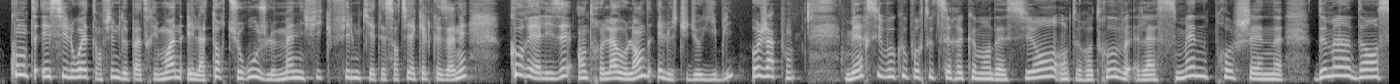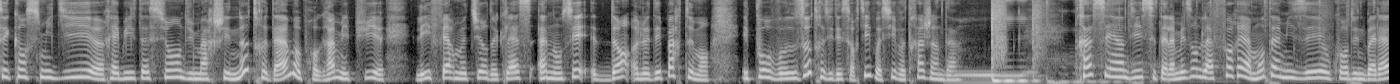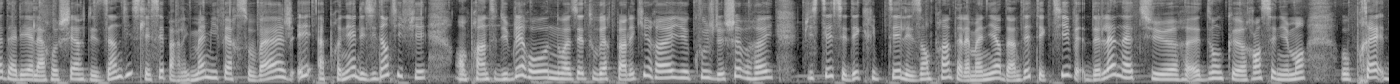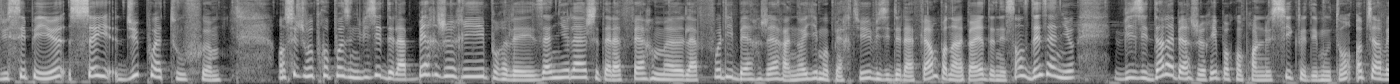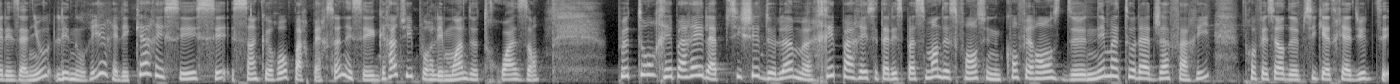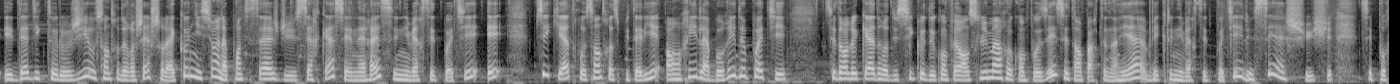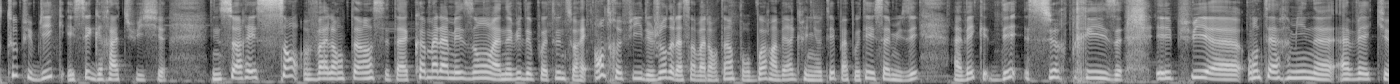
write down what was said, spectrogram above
Contes et silhouettes en film de patrimoine et La Tortue Rouge, le magnifique film qui était sorti il y a quelques années, co-réalisé entre la Hollande et le studio Ghibli au Japon. Merci beaucoup pour toutes ces recommandations. On te retrouve la semaine prochaine. Demain, dans Séquence Midi, euh, réhabilitation du marché Notre-Dame au programme et puis euh, les fermetures de classes annoncées dans le département. Et pour vos autres idées sorties, voici votre agenda. Traces et indices, c'est à la maison de la forêt à Montamisé. Au cours d'une balade, allez à la recherche des indices laissés par les mammifères sauvages et apprenez à les identifier. Empreintes du blaireau, noisettes ouvertes par l'écureuil, couches de chevreuil. Pister, c'est décrypter les empreintes à la manière d'un détective de la nature. Donc, euh, renseignements auprès du CPE Seuil du Poitou. Ensuite, je vous propose une visite de la bergerie pour les agnelages. C'est à la ferme La Folie Bergère à Noyer-Maupertu. Visite de la ferme pendant la période de naissance des agneaux. Visite dans la bergerie pour comprendre le cycle des moutons, observer les agneaux, les nourrir et les caresser. C'est 5 euros par personne et c'est gratuit pour les moins de 3 ans. Peut-on réparer la psyché de l'homme réparé? C'est à l'espace Mendes France une conférence de Nematola Jafari, professeur de psychiatrie adulte et d'addictologie au Centre de recherche sur la cognition et l'apprentissage du CERCA CNRS, Université de Poitiers, et psychiatre au Centre hospitalier Henri Laborie de Poitiers. C'est dans le cadre du cycle de conférences L'humain recomposé. C'est en partenariat avec l'Université de Poitiers et le CHU. C'est pour tout public et c'est gratuit. Une soirée sans Valentin. C'est à Comme à la maison à Neuville de Poitou, une soirée entre filles le jour de la Saint-Valentin pour boire un verre, grignoter, papoter et s'amuser avec des surprises. Et puis, euh, on termine avec.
